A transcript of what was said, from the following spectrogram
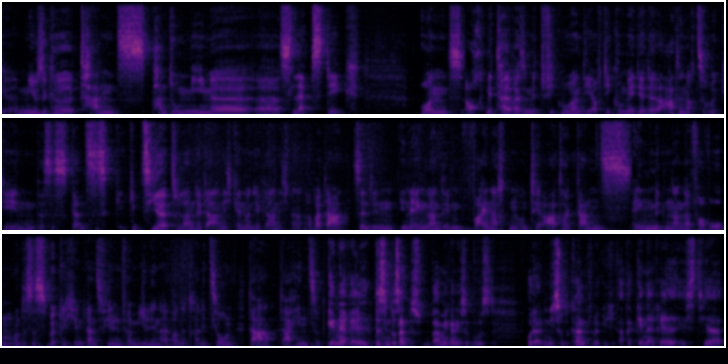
äh, Musical, Tanz, Pantomime, äh, Slapstick und auch mit teilweise mit Figuren, die auf die Commedia dell'arte noch zurückgehen. Das ist ganz, gibt es hierzulande gar nicht, kennt man hier gar nicht. Ne? Aber da sind in, in England eben Weihnachten und Theater ganz eng miteinander verwoben. Und es ist wirklich in ganz vielen Familien einfach eine Tradition, da dahin zu gehen. Generell, das ist interessant, das war mir gar nicht so bewusst oder nicht so bekannt wirklich, aber generell ist ja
